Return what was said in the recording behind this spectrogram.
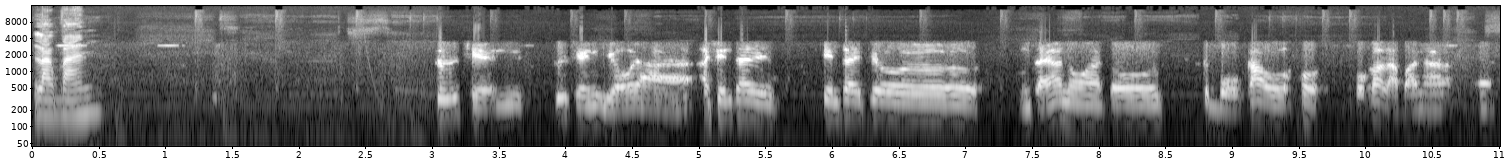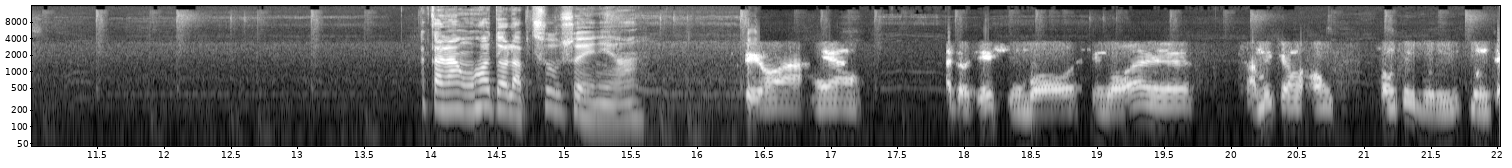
六万？之前之前有啦，啊现在现在就唔知影喏，都都无够无够六万啊，啊，甲人有法度纳厝税尔。对啊，系啊，啊就这想无想无迄啥物种风风水问问题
